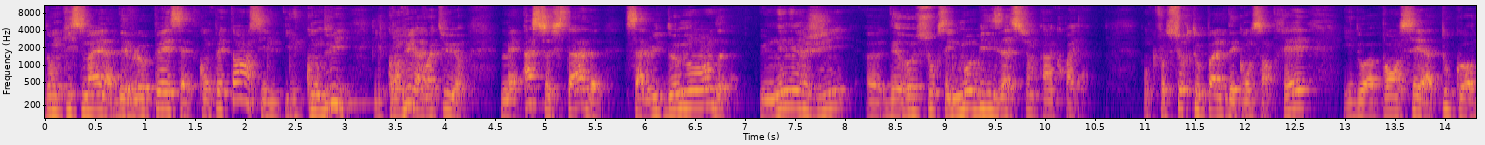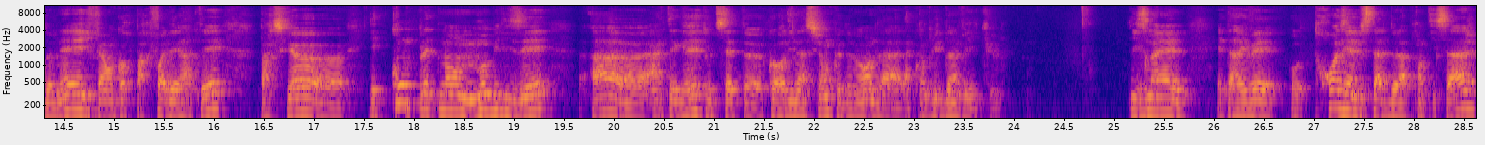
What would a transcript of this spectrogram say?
Donc Ismaël a développé cette compétence, il, conduit, il conduit la voiture. Mais à ce stade, ça lui demande une énergie, euh, des ressources et une mobilisation incroyable. Donc il ne faut surtout pas le déconcentrer, il doit penser à tout coordonner, il fait encore parfois des ratés, parce qu'il euh, est complètement mobilisé à euh, intégrer toute cette euh, coordination que demande la, la conduite d'un véhicule. Ismaël est arrivé au troisième stade de l'apprentissage,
